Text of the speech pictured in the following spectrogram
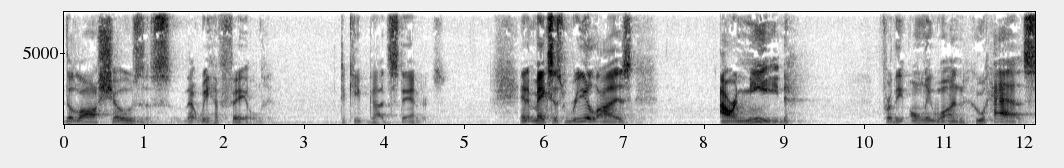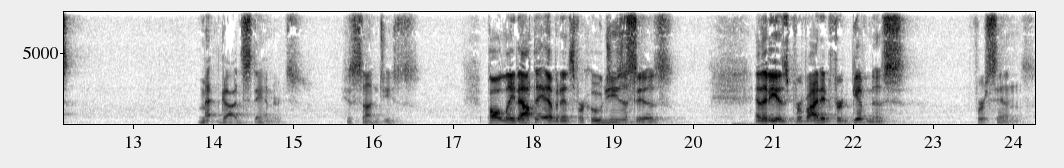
The law shows us that we have failed to keep God's standards. And it makes us realize our need for the only one who has met God's standards his son, Jesus. Paul laid out the evidence for who Jesus is and that he has provided forgiveness for sins.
